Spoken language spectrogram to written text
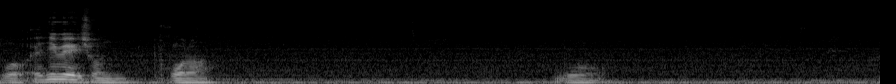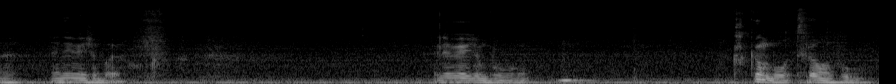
뭐 애니메이션 보거나 뭐 네, 애니메이션 봐요. 애니메이션 보고 가끔 뭐 드라마 보고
